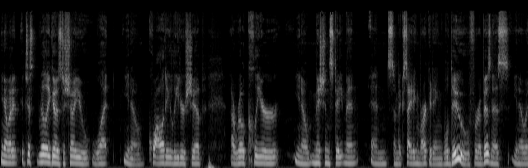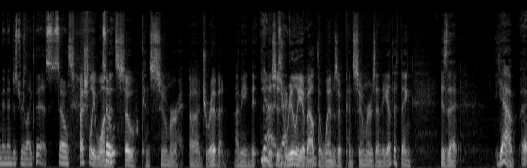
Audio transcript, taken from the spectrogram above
you know what? It, it just really goes to show you what you know quality leadership, a real clear you know mission statement and some exciting marketing will do for a business, you know, in an industry like this. So especially one so, that's so consumer uh, driven. I mean, it, yeah, this exactly. is really about the whims of consumers. And the other thing is that yeah, uh,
